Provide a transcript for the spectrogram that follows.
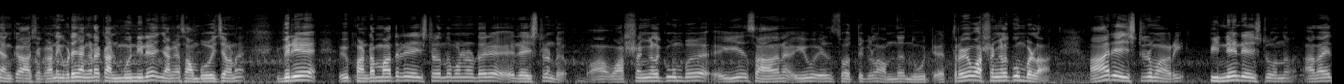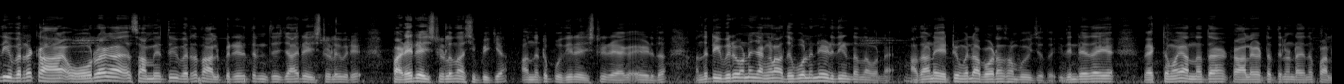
ഞങ്ങൾക്ക് ആശങ്ക കാരണം ഇവിടെ ഞങ്ങളുടെ കൺമുന്നിൽ ഞങ്ങൾ സംഭവിച്ചാണ് ഇവർ ഈ പണ്ടം രജിസ്റ്റർ എന്ന് പറഞ്ഞ ഇവിടെ ഒരു രജിസ്റ്റർ ഉണ്ട്. വർഷങ്ങൾക്ക് മുമ്പ് ഈ സാധനം ഈ സ്വത്തുക്കൾ അന്ന് നൂറ്റി എത്രയോ വർഷങ്ങൾക്ക് മുമ്പുള്ള ആ രജിസ്റ്റർ മാറി പിന്നെയും രജിസ്റ്റർ വന്നു. അതായത് ഇവരുടെ കാ ഓരോ സമയത്ത് ഇവരുടെ താല്പര്യത്തിനനുസരിച്ച് ആ രജിസ്റ്ററുകൾ ഇവർ പഴയ രജിസ്റ്ററുകൾ നശിപ്പിക്കുക എന്നിട്ട് പുതിയ രജിസ്റ്റർ എഴുതുക. എന്നിട്ട് ഇവർ പറഞ്ഞാൽ ഞങ്ങൾ അതുപോലെ തന്നെ എഴുതിയിട്ടുണ്ടെന്ന് പറഞ്ഞത് അതാണ് ഏറ്റവും വലിയ അപകടം സംഭവിച്ചത്. ഇതിന്റേതായ വ്യക്തമായി അന്നത്തെ കാലഘട്ടത്തിലുണ്ടായിരുന്ന പല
